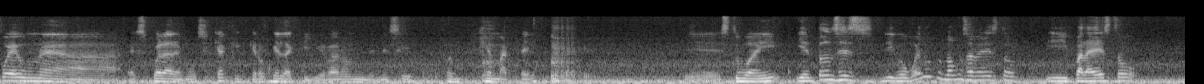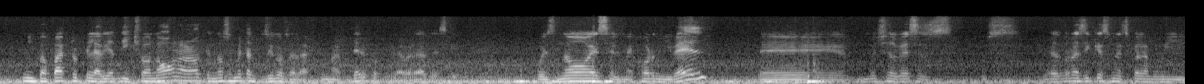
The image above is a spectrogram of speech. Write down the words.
fue una escuela de música que creo que la que llevaron en ese fue G. Martel, eh, estuvo ahí. Y entonces digo, bueno, pues vamos a ver esto. Y para esto, mi papá creo que le habían dicho, no, no, no, que no se metan tus hijos a la G. Martel, porque la verdad es que pues no es el mejor nivel. Eh, muchas veces, pues ahora sí que es una escuela muy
